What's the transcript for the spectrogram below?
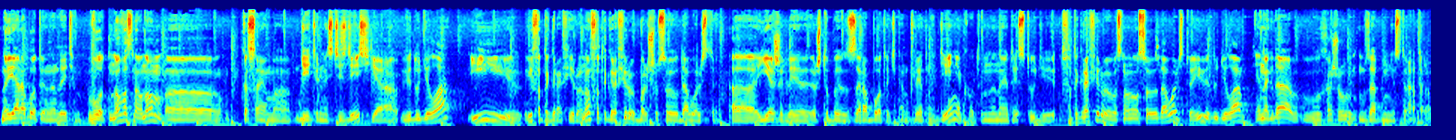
Но я работаю над этим. Вот. Но в основном, э, касаемо деятельности здесь, я веду дела и, и фотографирую. Но фотографирую больше в свое удовольствие. Э, ежели, чтобы заработать конкретно денег, вот именно на этой студии, фотографирую в основном в свое удовольствие и веду дела. Иногда выхожу за администратора,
